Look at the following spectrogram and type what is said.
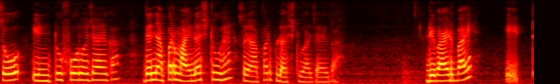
सो इन टू फोर हो जाएगा. देन यहाँ पर माइनस टू है सो यहाँ पर प्लस टू आ जाएगा। डिवाइड बाय एट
